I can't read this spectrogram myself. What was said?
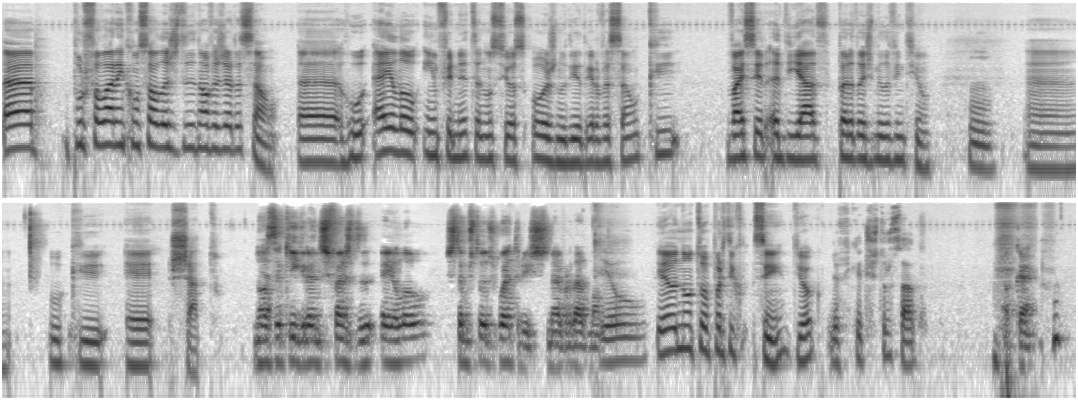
Ah, por falar em consolas de nova geração, ah, o Halo Infinite anunciou-se hoje, no dia de gravação, que vai ser adiado para 2021. Hum. Ah, o que é chato. Nós aqui, grandes fãs de Halo, estamos todos bué tristes, não é verdade, mal? Eu, Eu não estou particular. Sim, Diogo? eu fiquei destroçado. Ok.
